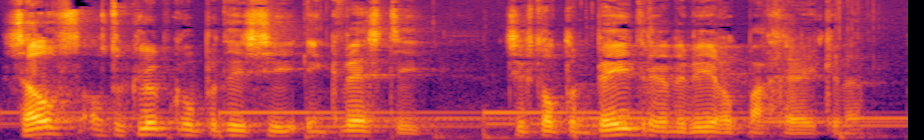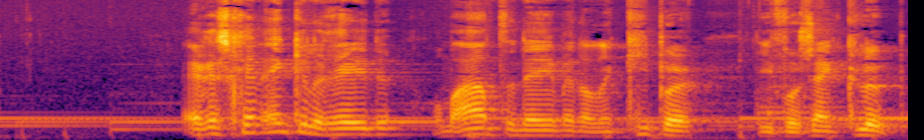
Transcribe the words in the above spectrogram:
Zelfs als de clubcompetitie in kwestie zich tot de betere in de wereld mag rekenen. Er is geen enkele reden om aan te nemen dat een keeper die voor zijn club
